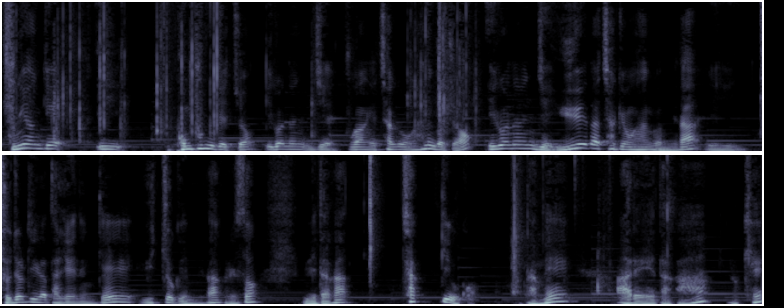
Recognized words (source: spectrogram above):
중요한 게 이 본품이겠죠. 이거는 이제 구강에 착용하는 거죠. 이거는 이제 위에다 착용한 겁니다. 이 조절기가 달려있는 게 위쪽입니다. 그래서 위에다가 착 끼우고 그 다음에 아래에다가 이렇게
